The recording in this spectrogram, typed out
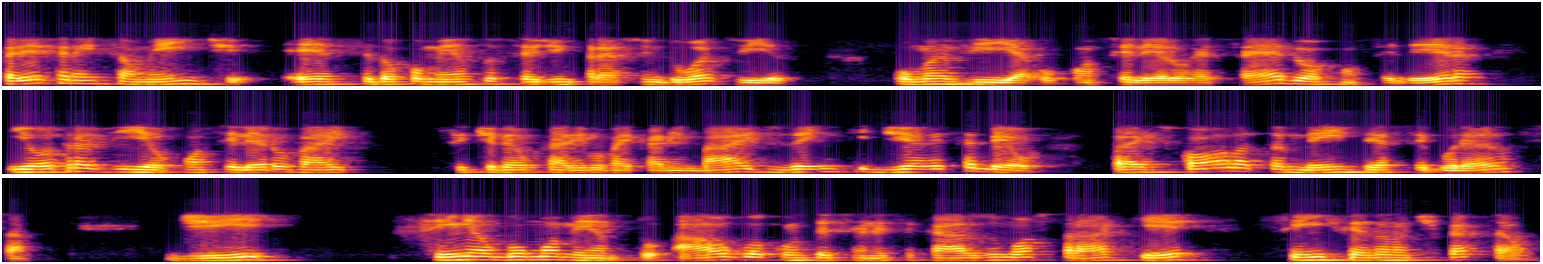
preferencialmente, esse documento seja impresso em duas vias. Uma via o conselheiro recebe ou a conselheira, e outra via o conselheiro vai, se tiver um carimbo, vai carimbar e dizer em que dia recebeu. Para a escola também ter a segurança de, se em algum momento algo acontecer nesse caso, mostrar que sim fez a notificação.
